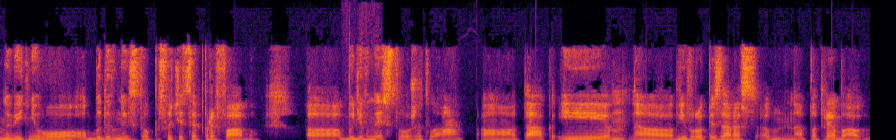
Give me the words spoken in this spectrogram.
новітнього будівництва. По суті, це префаб. Будівництво житла, так і в Європі зараз потреба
